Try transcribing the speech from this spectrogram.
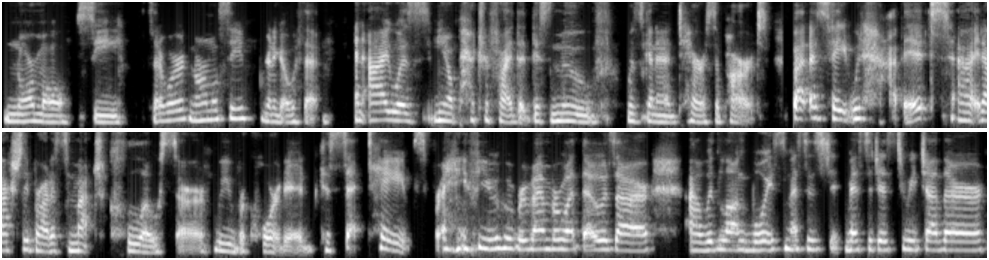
normalcy. Is that a word? Normalcy? We're going to go with it and I was, you know, petrified that this move was going to tear us apart. But as fate would have it, uh, it actually brought us much closer. We recorded cassette tapes for any of you who remember what those are, uh, with long voice message messages to each other.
